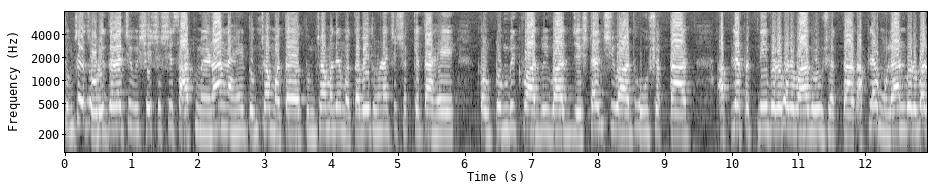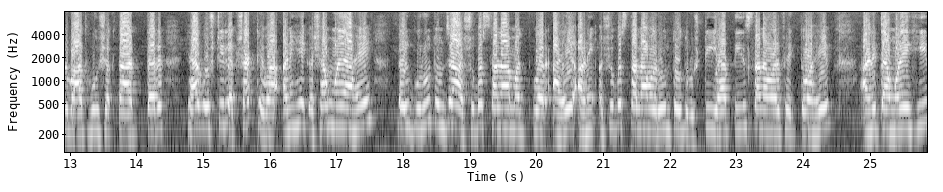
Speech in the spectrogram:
तुमच्या जोडीदाराची विशेष अशी साथ मिळणार नाही. तुमच्या मत तुमच्यामध्ये मतभेद होण्याची शक्यता आहे. कौटुंबिक वादविवाद ज्येष्ठांशी वाद होऊ शकतात. आपल्या पत्नीबरोबर वाद होऊ शकतात. आपल्या मुलांबरोबर वाद होऊ शकतात. तर ह्या गोष्टी लक्षात ठेवा. आणि हे कशामुळे आहे? तर गुरु तुमच्या अशुभ स्थानावर आहे आणि अशुभ स्थानावरून तो दृष्टी ह्या तीन स्थानावर फेकतो आहे. आणि त्यामुळे ही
